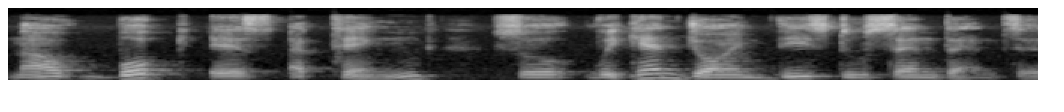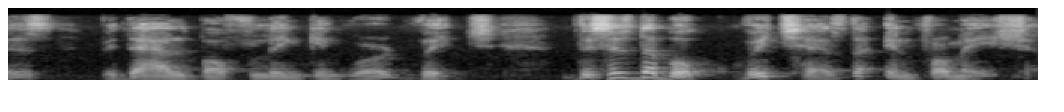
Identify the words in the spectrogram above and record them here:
Now, book is a thing, so we can join these two sentences with the help of linking word which. This is the book which has the information.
